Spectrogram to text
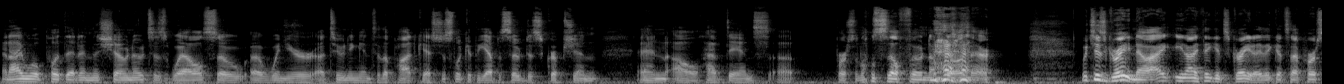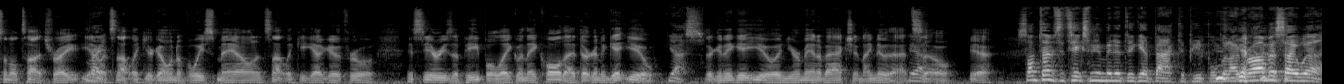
And I will put that in the show notes as well. So uh, when you're uh, tuning into the podcast, just look at the episode description, and I'll have Dan's uh, personal cell phone number on there. Which is great. Now, I you know I think it's great. I think it's that personal touch, right? You know, it's not like you're going to voicemail, and it's not like you got to go through a, a series of people. Like when they call that, they're going to get you. Yes. they're going to get you, and you're a man of action. I know that. Yeah. So yeah. Sometimes it takes me a minute to get back to people, but I promise I will.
